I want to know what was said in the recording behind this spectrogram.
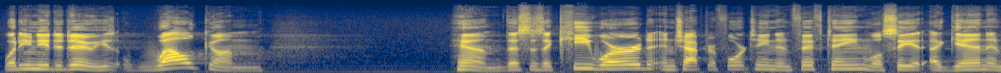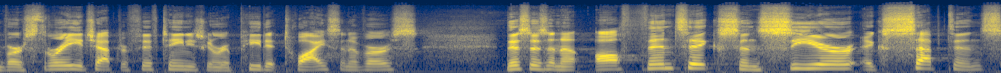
What do you need to do? He's welcome him. This is a key word in chapter 14 and 15. We'll see it again in verse 3. Chapter 15, he's going to repeat it twice in a verse. This is an authentic, sincere acceptance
